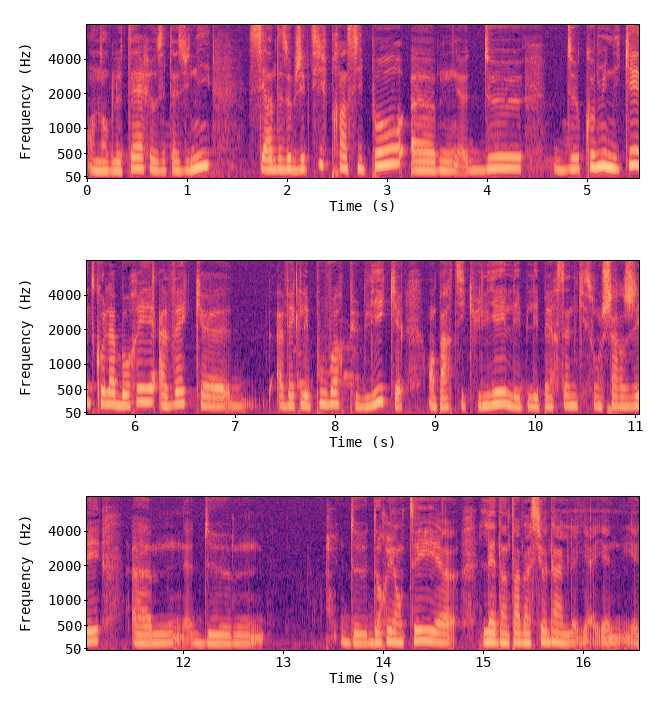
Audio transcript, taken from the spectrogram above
en Angleterre et aux États-Unis. C'est un des objectifs principaux de, de communiquer et de collaborer avec avec les pouvoirs publics, en particulier les personnes qui sont chargées de d'orienter euh, l'aide internationale. Il y a,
